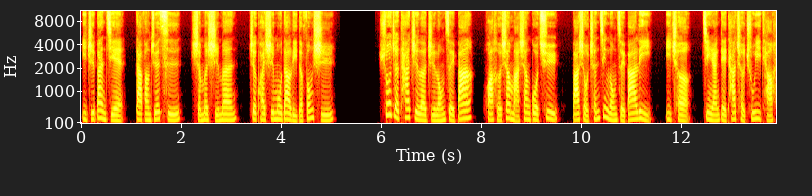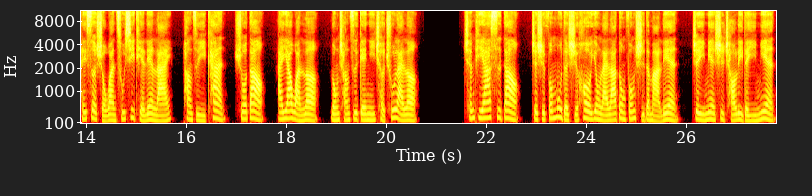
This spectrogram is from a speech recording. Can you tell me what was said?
一知半解，大放厥词。什么石门？这块是墓道里的封石。”说着，他指了指龙嘴巴。花和尚马上过去，把手撑进龙嘴巴里，一扯，竟然给他扯出一条黑色手腕粗细铁链来。胖子一看，说道：“哎呀，完了，龙肠子给你扯出来了。”陈皮阿四道：“这是封墓的时候用来拉动封石的马链，这一面是朝里的一面。”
